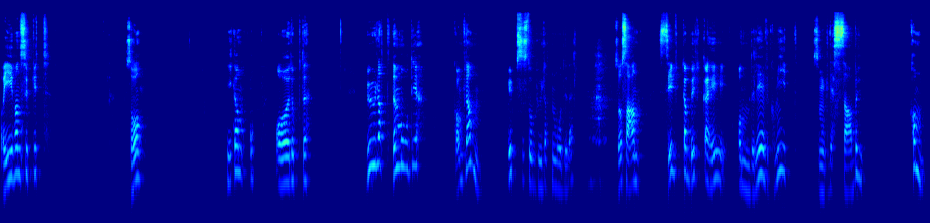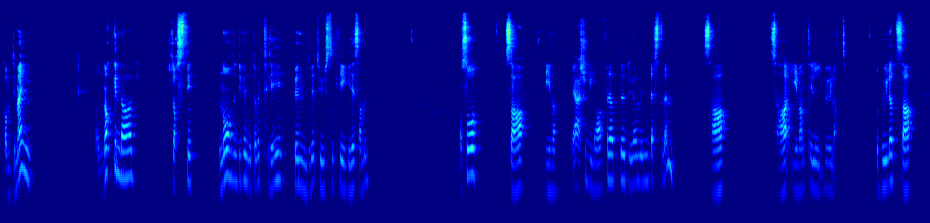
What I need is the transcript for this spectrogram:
Og Ivan sukket. Så gikk han opp og ropte Bulat den modige, kom fram. Vips, så sto Bulat den modige der. Så sa han Sivka burka he, åndelev, kom hit, som gressabel. Kom, kom til meg. Og nok en dag sloss de. Nå hadde de vunnet over 300 000 krigere sammen. Og så sa Ivan, jeg er så glad for at du er min beste venn, sa, sa Ivan til Bulat. Og Bulat sa,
